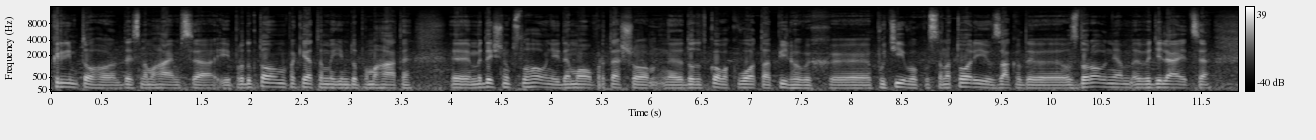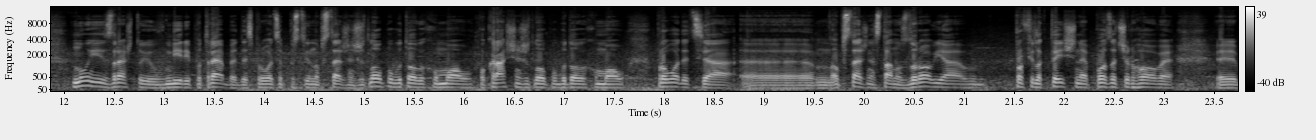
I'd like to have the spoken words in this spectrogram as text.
Крім того, десь намагаємося і продуктовими пакетами їм допомагати. Е, Медичне обслуговування йде мова про те, що е, додаткова квота пільгових е, путівок у санаторії, в заклади оздоровлення виділяється. Ну і зрештою, в мірі потреби, десь проводиться постійно обстеження житлово-побутових умов, покращення житлово-побутових умов, проводиться обстеження стану здоров'я, профілактичне, позачергове, е,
